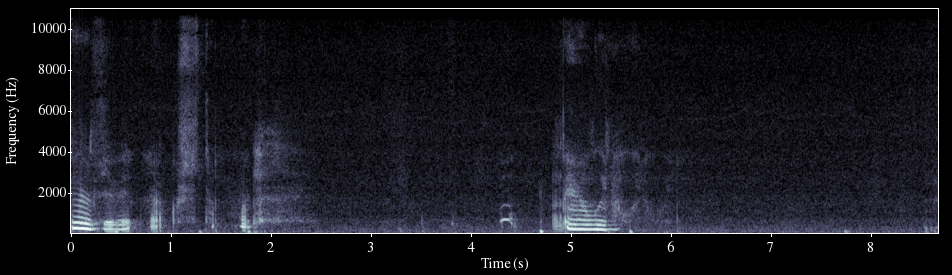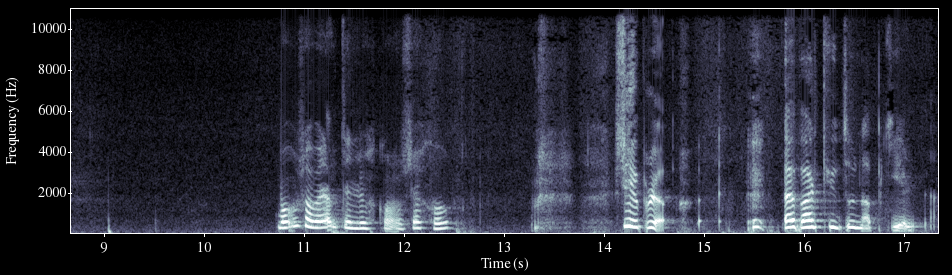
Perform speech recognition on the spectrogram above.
No se ve, la cosa está mal. Pero bueno, bueno. Vamos a ver antes los consejos. Sí, pero Me he partido una pierna.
